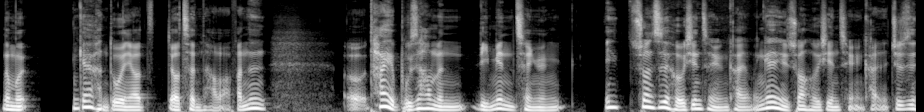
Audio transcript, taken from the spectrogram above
那么应该很多人要要蹭他吧，反正。呃，他也不是他们里面的成员，诶，算是核心成员开的，应该也算核心成员开的，就是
